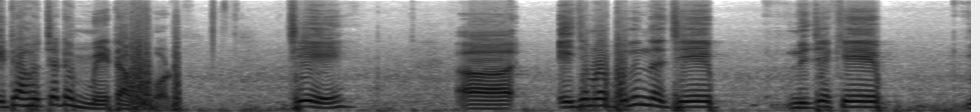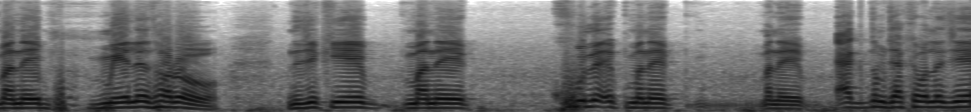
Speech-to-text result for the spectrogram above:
এটা হচ্ছে একটা মেটাফর যে এই যে আমরা বলি না যে, নিজেকে মানে মেলে ধরো নিজেকে মানে খুলে মানে মানে একদম যাকে বলে যে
